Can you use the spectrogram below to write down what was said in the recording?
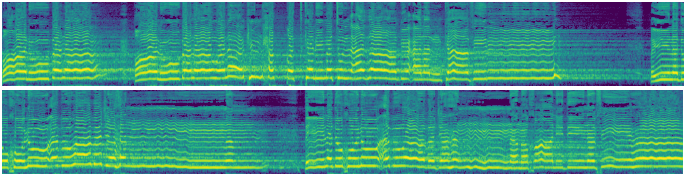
قالوا بلى قالوا بلى ولكن حقت كلمة العذاب على الكافرين. قيل ادخلوا أبواب جهنم. قيل ادخلوا أبواب جهنم خالدين فيها.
